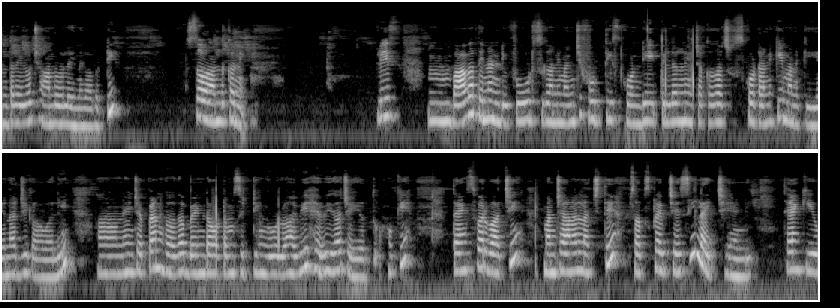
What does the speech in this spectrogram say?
ఎంత లేదో చాలా రోజులైంది కాబట్టి. సో అందుకని. ప్లీజ్ బాగా తినండి. ఫ్రూట్స్ కానీ మంచి ఫుడ్ తీసుకోండి. పిల్లల్ని చక్కగా చూసుకోవటానికి మనకి ఎనర్జీ కావాలి. నేను చెప్పాను కదా బెండ్ అవటం సిట్టింగ్ అవి హెవీగా చేయొద్దు. ఓకే? Thanks for watching. మన ఛానల్ నచ్చితే సబ్స్క్రైబ్ చేసి లైక్ చేయండి. Thank you.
